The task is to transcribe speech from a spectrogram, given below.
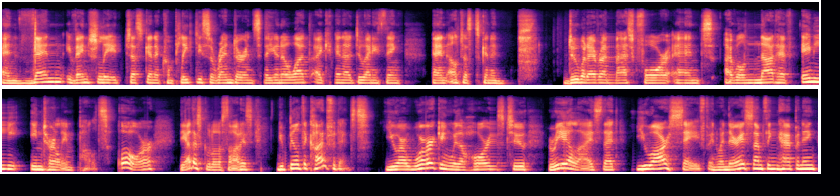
And then eventually it's just to completely surrender and say, you know what, I cannot do anything. And I'll just to do whatever I'm asked for. And I will not have any internal impulse. Or the other school of thought is, you build the confidence. You are working with a horse to realize that you are safe. And when there is something happening,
